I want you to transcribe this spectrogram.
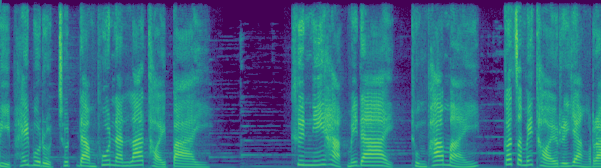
บีบให้บุรุษชุดดำผู้นั้นล่าถอยไป คืนนี้หากไม่ได้ ถุงผ้าไหม ก็จะไม่ถอยหรืออย่างไร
